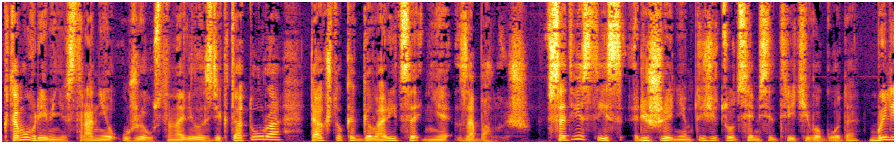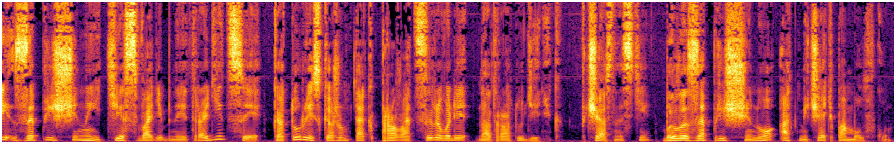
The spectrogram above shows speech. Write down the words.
К тому времени в стране уже установилась диктатура, так что, как говорится, не забалуешь. В соответствии с решением 1973 года были запрещены те свадебные традиции, которые, скажем так, провоцировали на трату денег. В частности, было запрещено отмечать помолвку.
